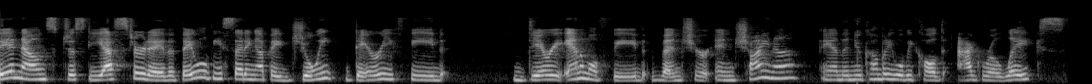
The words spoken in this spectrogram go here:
They announced just yesterday that they will be setting up a joint dairy feed, dairy animal feed venture in China, and the new company will be called AgriLakes.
